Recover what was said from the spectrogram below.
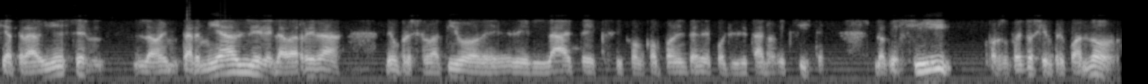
que atraviesen lo impermeable de la barrera de un preservativo de, de látex y con componentes de poliuretano que existen. Lo que sí, por supuesto, siempre y cuando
